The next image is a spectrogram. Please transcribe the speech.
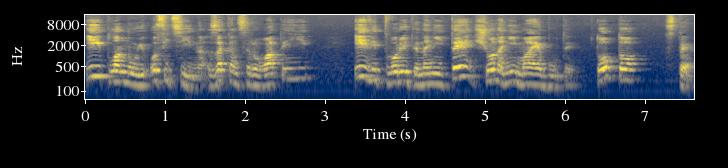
і планую офіційно законсервувати її і відтворити на ній те, що на ній має бути, тобто степ.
